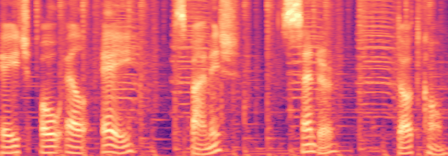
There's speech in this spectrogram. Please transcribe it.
H O L A Spanish Center.com.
